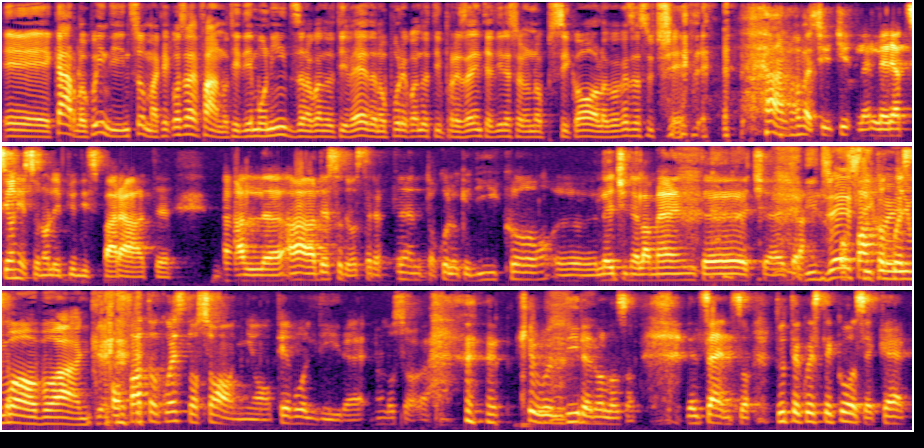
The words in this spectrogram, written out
E Carlo, quindi insomma che cosa fanno? Ti demonizzano quando ti vedono oppure quando ti presenti a dire sono uno psicologo? Cosa succede? Ah, vabbè, ci, ci, le, le, reazioni sono le disparate. dal, ah, adesso devo stare attento a quello che dico, eh, leggi nella mente, eccetera. I gesti come questo, mi muovo anche. Ho fatto questo sogno, che vuol dire? Non lo so, che vuol dire? Non lo so. Nel senso, tutte queste cose che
